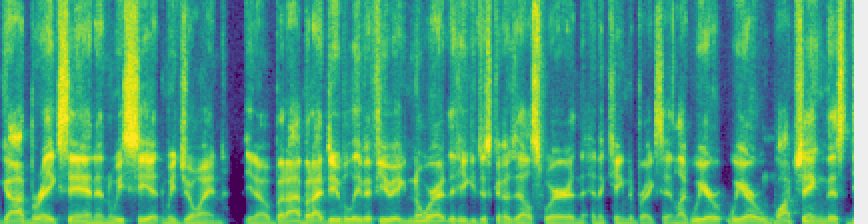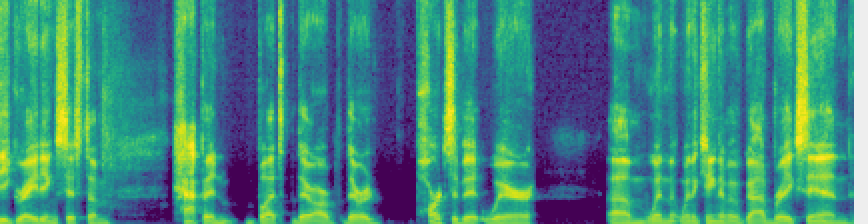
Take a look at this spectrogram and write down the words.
God breaks in and we see it and we join, you know, but I, but I do believe if you ignore it, that he could just goes elsewhere and, and the kingdom breaks in. Like we are, we are mm-hmm. watching this degrading system happen, but there are, there are parts of it where, um, when, the, when the kingdom of God breaks in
